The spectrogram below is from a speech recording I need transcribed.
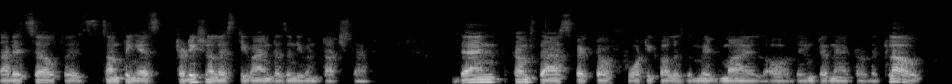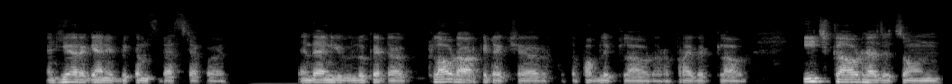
that itself is something as traditional SD-WAN doesn't even touch that. Then comes the aspect of what you call as the mid mile or the internet or the cloud. And here again, it becomes best effort. And then you look at a cloud architecture, the public cloud or a private cloud. Each cloud has its own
